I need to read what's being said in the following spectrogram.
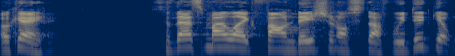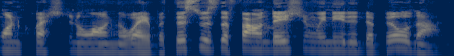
Okay, so that's my like foundational stuff. We did get one question along the way, but this was the foundation we needed to build on.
